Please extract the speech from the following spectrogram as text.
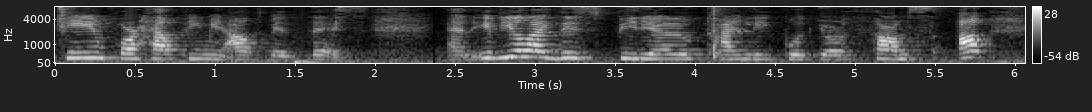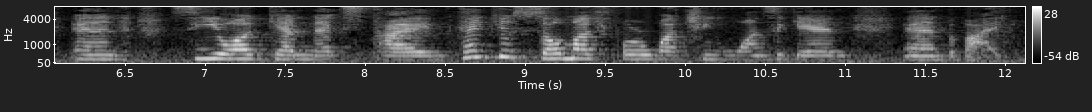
team for helping me out with this and if you like this video, kindly put your thumbs up and see you again next time. Thank you so much for watching once again and bye-bye.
